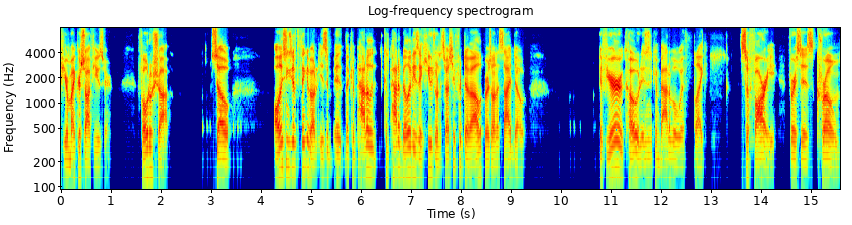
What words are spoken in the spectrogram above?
if you're a Microsoft user, Photoshop. So, all these things you have to think about is it, the compatibility compatibility is a huge one, especially for developers. On a side note, if your code isn't compatible with like Safari versus Chrome,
